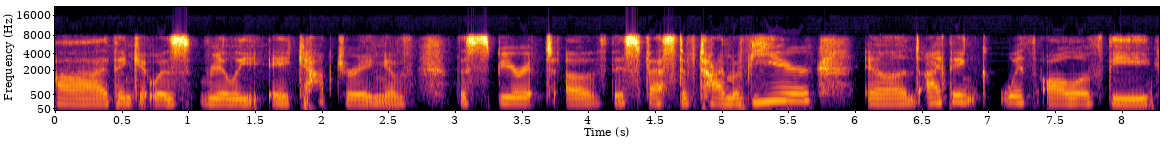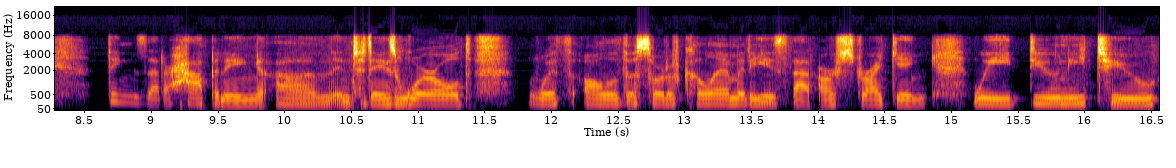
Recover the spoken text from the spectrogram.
Uh, I think it was really a capturing of the spirit of this festive time of year. And I think with all of the things that are happening um, in today's world, with all of the sort of calamities that are striking, we do need to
